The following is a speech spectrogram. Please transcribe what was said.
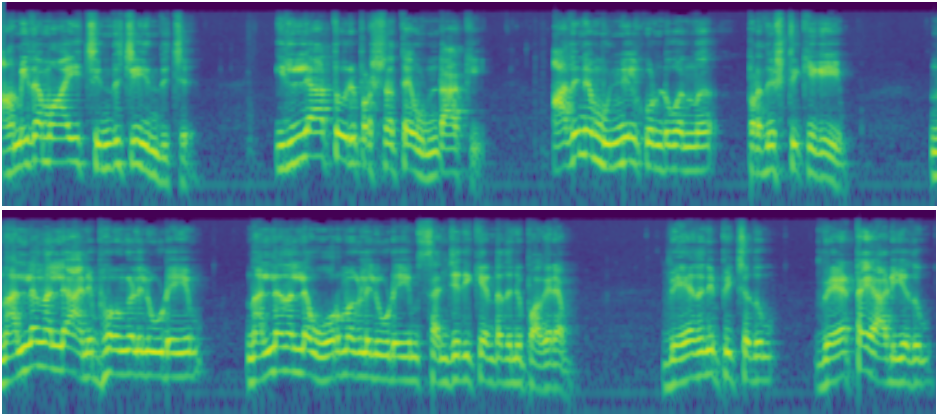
അമിതമായി ചിന്തിച്ച് ചിന്തിച്ച് ഇല്ലാത്ത ഒരു പ്രശ്നത്തെ ഉണ്ടാക്കി അതിനെ മുന്നിൽ കൊണ്ടുവന്ന് പ്രതിഷ്ഠിക്കുകയും നല്ല നല്ല അനുഭവങ്ങളിലൂടെയും നല്ല നല്ല ഓർമ്മകളിലൂടെയും സഞ്ചരിക്കേണ്ടതിന് പകരം വേദനിപ്പിച്ചതും വേട്ടയാടിയതും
